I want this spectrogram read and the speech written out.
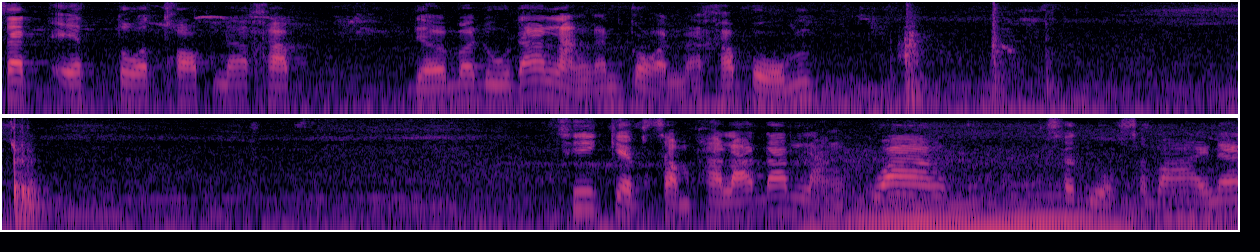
ZS ตัวท็อปนะครับ เดี๋ยวมาดูด้านหลังกันก่อนนะครับผม ที่เก็บสัมภาระด้านหลังกว้างสะดวกสบายแน่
